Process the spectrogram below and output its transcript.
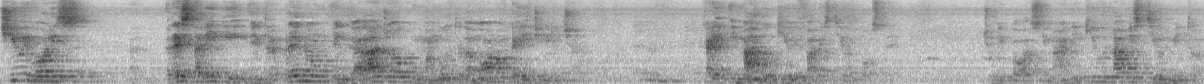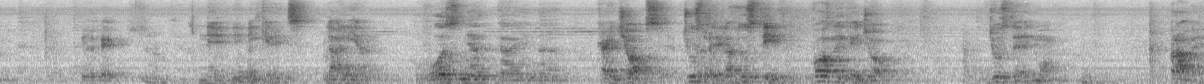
Ciui volis eh, restarigi entreprenon en garaggio con una multe da mono kaj iĝi ricia. Kaj imago kiuj faris tion poste. Ciu vi povas imagi kiuj havis tion miton? Bill Gates. Ne, ne Bill Gates, la alian. Wozniak kaj na... Kaj Jobs, giuste, la tu Steve, Wozniak kaj Job. Giuste, Edmond. Brave.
